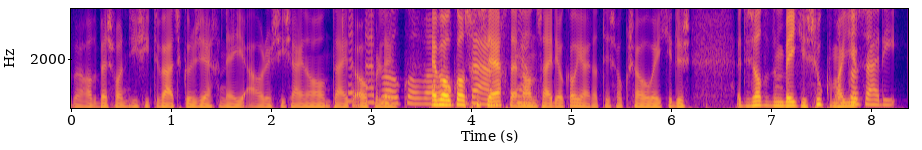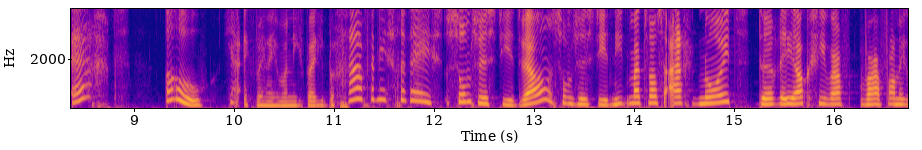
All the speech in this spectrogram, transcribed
we hadden best wel in die situatie kunnen zeggen: nee, je ouders die zijn al een tijd Ja, hebben we overleden. ook al wel Hebben we ook wel eens gedaan, gezegd. En dan zei hij ook: oh ja, dat is ook zo, weet je. Dus het is altijd een beetje zoeken. Maar je, dan zei hij, echt? Oh, ja, ik ben helemaal niet bij die begrafenis geweest. Soms wist hij het wel, soms wist hij het niet. Maar het was eigenlijk nooit de reactie waar, waarvan ik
